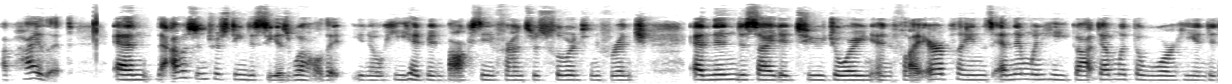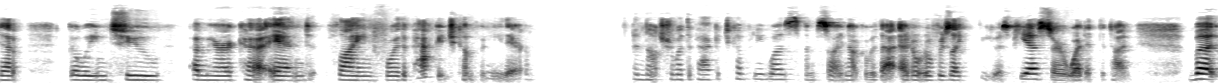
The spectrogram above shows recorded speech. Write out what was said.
a pilot. And that was interesting to see as well that, you know, he had been boxing in France, was fluent in French, and then decided to join and fly airplanes. And then when he got done with the war, he ended up going to America and flying for the package company there. I'm not sure what the package company was. I'm sorry, not good with that. I don't know if it was like the USPS or what at the time. But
